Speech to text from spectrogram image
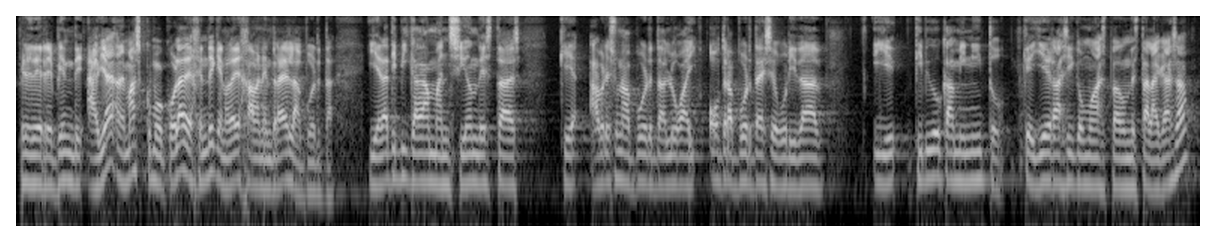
pero de repente había además como cola de gente que no le dejaban entrar en la puerta. Y era típica mansión de estas que abres una puerta, luego hay otra puerta de seguridad y típico caminito que llega así como hasta donde está la casa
